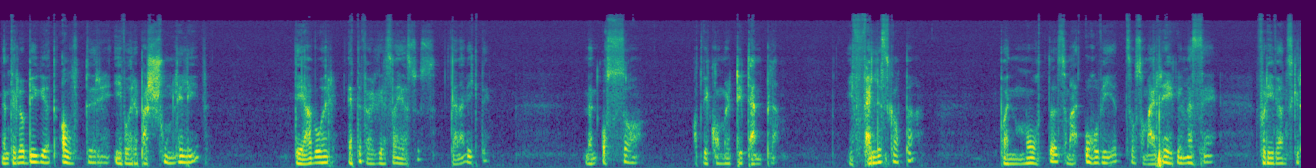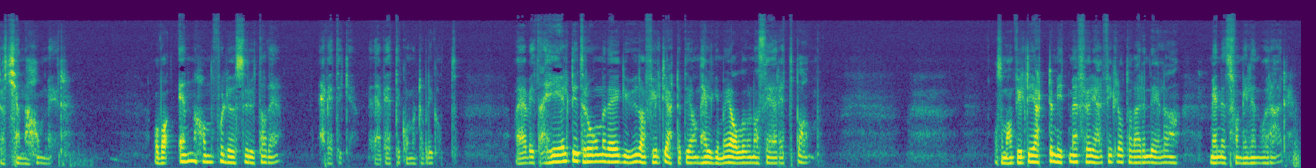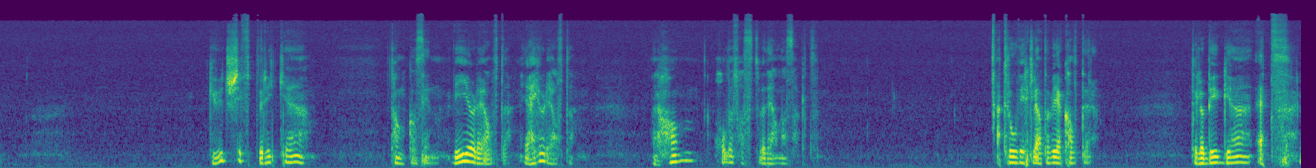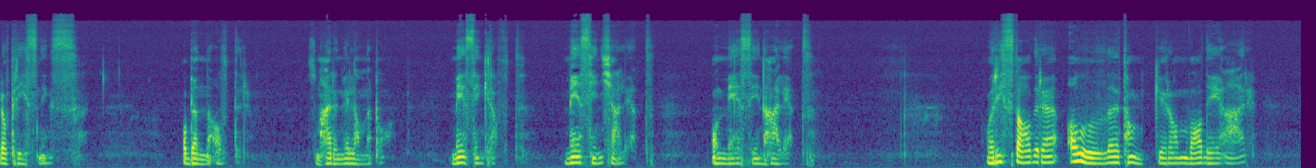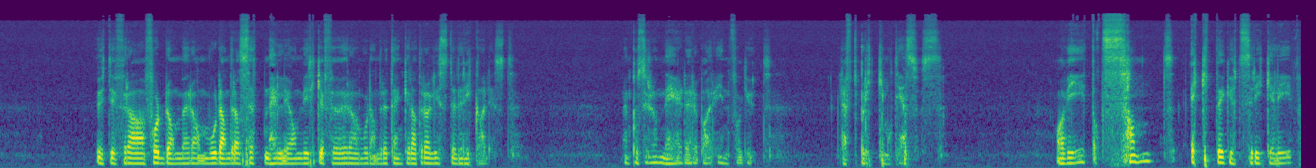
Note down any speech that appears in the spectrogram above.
men til å bygge et alter i våre personlige liv. Det er vår etterfølgelse av Jesus. Den er viktig. Men også at vi kommer til tempelet. I fellesskapet på en måte som er overgitt, og som er regelmessig, fordi vi ønsker å kjenne Han mer. Og hva enn Han forløser ut av det, jeg vet ikke, men jeg vet det kommer til å bli godt. Og jeg vet det er helt i tråd med det Gud har fylt hjertet til Jan Helge med i alle år. Nå ser jeg rett på han. Og som han fylte hjertet mitt med før jeg fikk lov til å være en del av menighetsfamilien vår her. Gud skifter ikke tanka sin. Vi gjør det ofte. Jeg gjør det ofte. Men han holder fast ved det han har sagt. Jeg tror virkelig at vi har kalt dere til å bygge et lovprisnings- og bønnealter som Herren vil lande på. Med sin kraft, med sin kjærlighet og med sin herlighet. Og rist av dere alle tanker om hva det er. Ut ifra fordommer om hvordan dere har sett Den hellige ånd virke før, og hvordan dere tenker at dere har lyst eller ikke har lyst. Men posisjoner dere bare innenfor Gud. Løft blikket mot Jesus. Og vit at sant, ekte Guds rike liv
